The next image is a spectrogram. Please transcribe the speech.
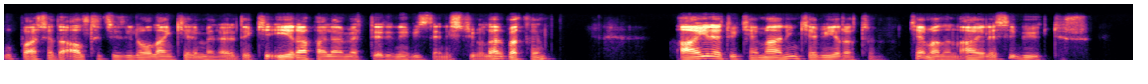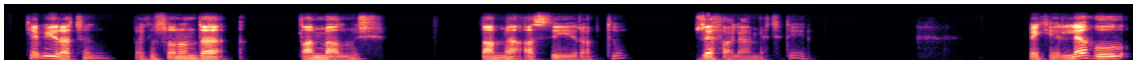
Bu parçada altı çizili olan kelimelerdeki irap alametlerini bizden istiyorlar. Bakın. Ailetü kemalin kebiratun. Kemal'ın ailesi büyüktür. Kebiratun bakın sonunda damme almış. Damme asli iraptı. Ref alameti değil. Peki lehu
